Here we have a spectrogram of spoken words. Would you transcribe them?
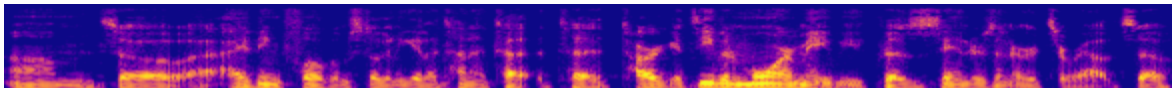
Um, so I think Fulgham's still going to get a ton of t- t- targets, even more maybe because Sanders and Ertz are out. So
